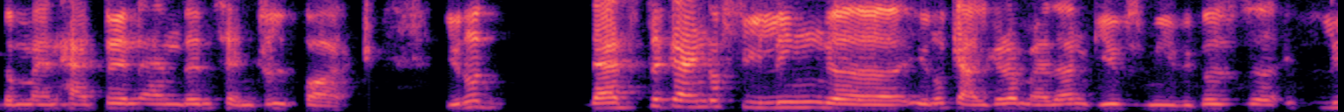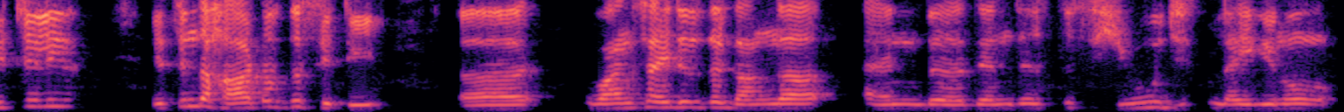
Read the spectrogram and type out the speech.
the manhattan and then central park. You know that's the kind of feeling uh, you know Calcutta Maidan gives me because uh, literally it's in the heart of the city. Uh, one side is the Ganga, and uh, then there's this huge like you know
